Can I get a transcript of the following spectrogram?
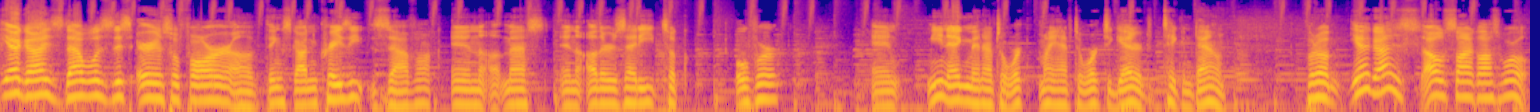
yeah, guys, that was this area so far. Uh, things gotten crazy. Zavok and uh, Mass and the other Zeti took over, and me and Eggman have to work. Might have to work together to take him down. But um, yeah, guys, that was Sonic Lost World.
